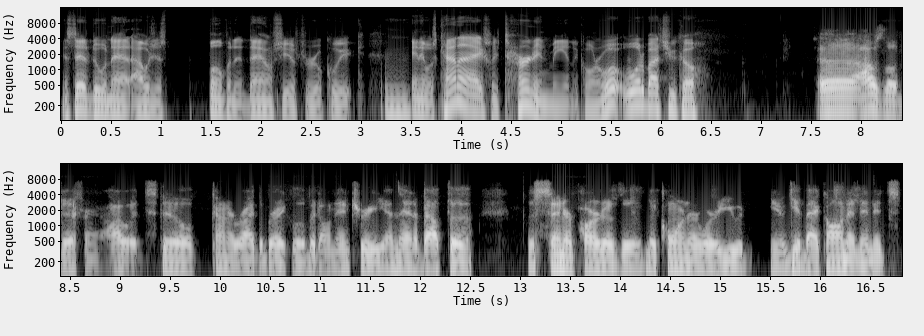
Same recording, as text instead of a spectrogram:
Instead of doing that i was just bumping it downshift real quick. Mm. and it was kind of actually turning me in the corner. What what about you cole? Uh, I was a little different. I would still kind of ride the brake a little bit on entry, and then about the the center part of the the corner where you would you know get back on it and it's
